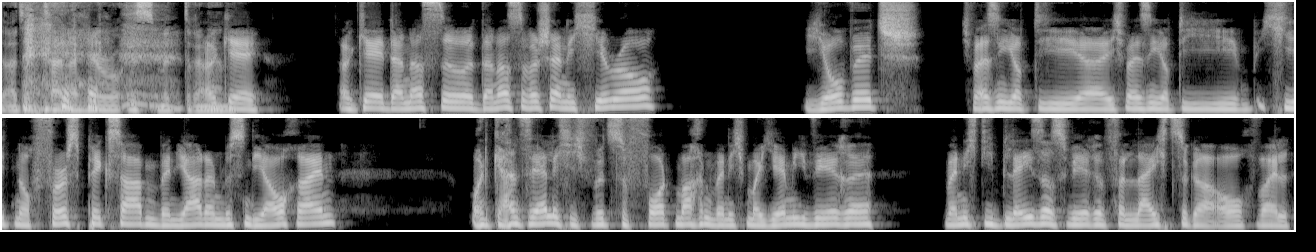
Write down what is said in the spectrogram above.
Also Tyler Hero ist mit drin. Okay. Okay, dann hast du, dann hast du wahrscheinlich Hero, Jovic. Ich weiß nicht, ob die, äh, ich weiß nicht, ob die Heat noch First Picks haben. Wenn ja, dann müssen die auch rein. Und ganz ehrlich, ich würde es sofort machen, wenn ich Miami wäre. Wenn ich die Blazers wäre, vielleicht sogar auch, weil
